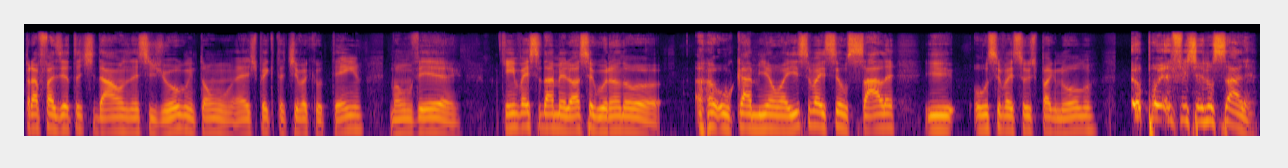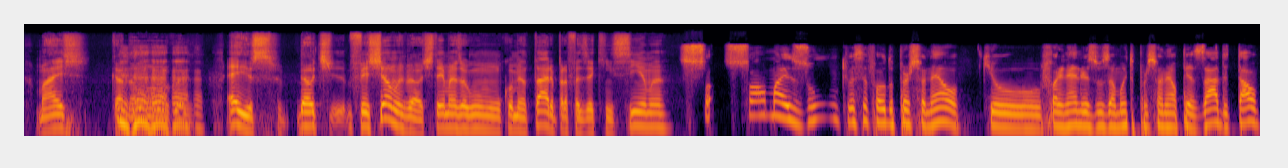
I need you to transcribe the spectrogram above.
para fazer touchdowns nesse jogo, então é a expectativa que eu tenho. Vamos ver quem vai se dar melhor segurando o, o caminhão aí, se vai ser o Salah e, ou se vai ser o Spagnolo. Eu ponho as fichas no Salah, mas Cada um uma coisa. é isso. Belt, fechamos, Belt? Tem mais algum comentário para fazer aqui em cima? Só, só mais um que você falou do personnel que o 49ers usa muito personnel pesado e tal,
